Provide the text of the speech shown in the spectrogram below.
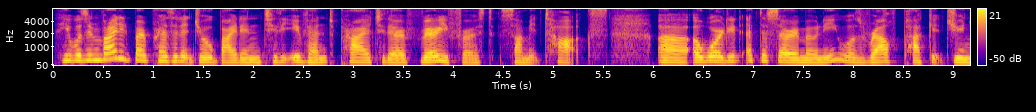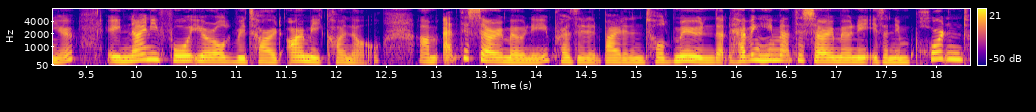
He was invited by President Joe Biden to the event prior to their very first summit talks. Uh, awarded at the ceremony was Ralph Puckett Jr., a 94 year old retired Army colonel. Um, at the ceremony, President Biden told Moon that having him at the ceremony is an important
